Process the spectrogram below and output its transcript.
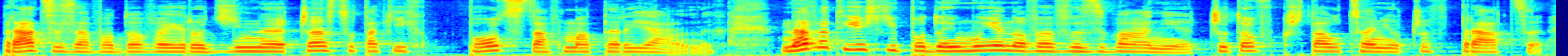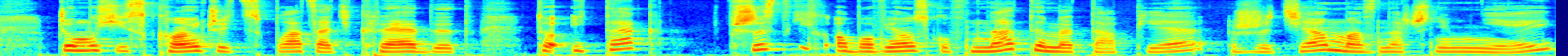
pracy zawodowej, rodziny, często takich podstaw materialnych. Nawet jeśli podejmuje nowe wyzwanie, czy to w kształceniu, czy w pracy, czy musi skończyć spłacać kredyt, to i tak Wszystkich obowiązków na tym etapie życia ma znacznie mniej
